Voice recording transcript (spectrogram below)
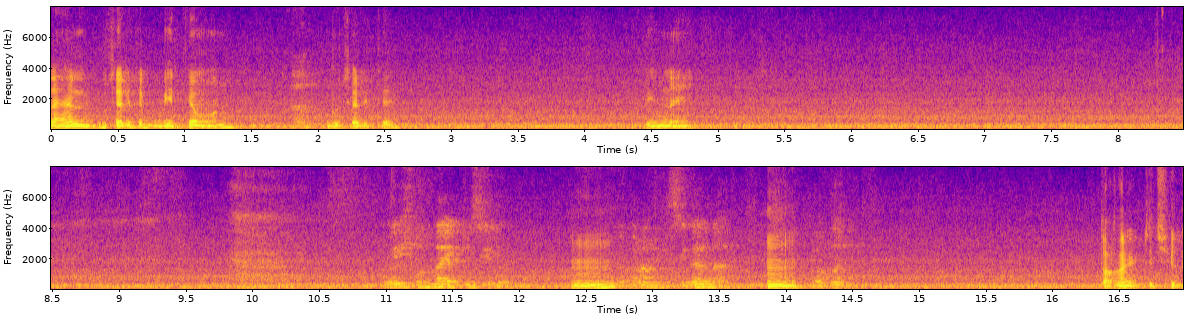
রাহান বুচারিতে ভিড় কেমন? হ্যাঁ বুচারিতে ভিড় নেই। ওই সন্ধ্যা একটু ছিল। হুম। ছিলেন না। হুম। তখন একটু ছিল।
